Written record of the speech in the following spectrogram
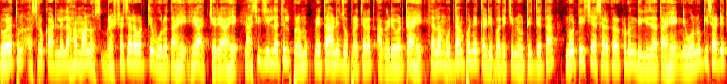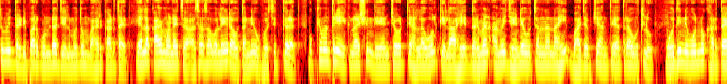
डोळ्यातून अश्रू काढलेला हा माणूस भ्रष्टाचारावरती बोलत आहे हे आश्चर्य आहे. नाशिक जिल्ह्यातील प्रमुख नेता आणि जो प्रचारात आघाडीवरती आहे त्याला मुद्दामपणे तडीपारीची नोटीस देता नोटीस या सरकारकडून दिली जात आहे. निवडणुकीसाठी तुम्ही दडीपार गुंड जेलमधून बाहेर काढतायत याला काय म्हणायचं असा सवालही राऊतांनी उपस्थित करत मुख्यमंत्री एकनाथ शिंदे यांच्यावरती हल्लाबोल केला आहे. दरम्यान आम्ही झेंडे उचलणार नाही भाजपची अंत्ययात्रा उचलू मोदी निवडणूक हरतायत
